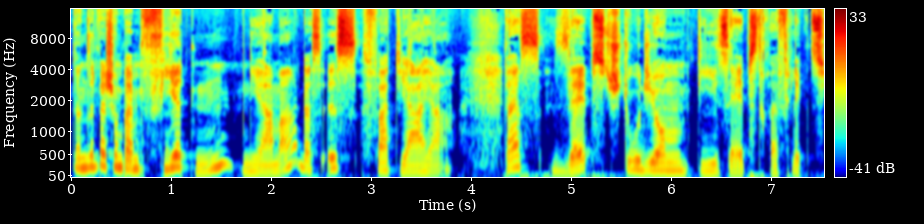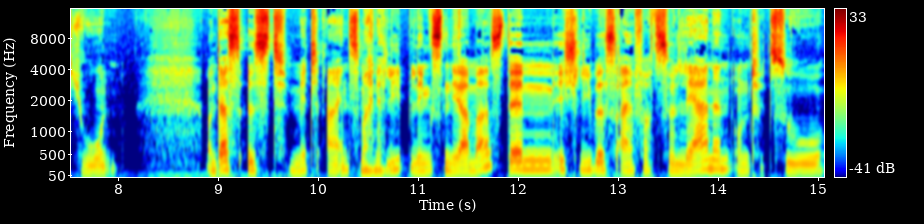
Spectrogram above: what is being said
Dann sind wir schon beim vierten Niyama, das ist Svadhyaya, das Selbststudium, die Selbstreflexion. Und das ist mit eins meiner Lieblingsniyamas, denn ich liebe es einfach zu lernen und zu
